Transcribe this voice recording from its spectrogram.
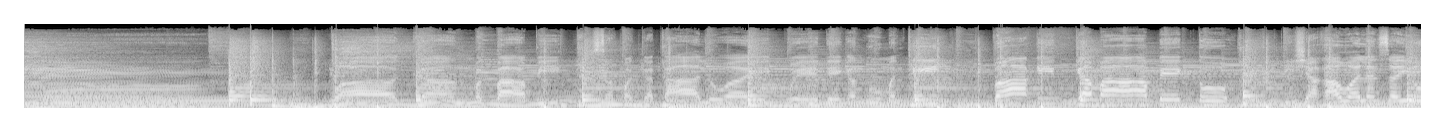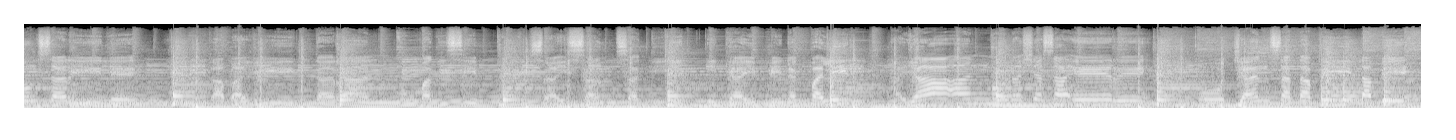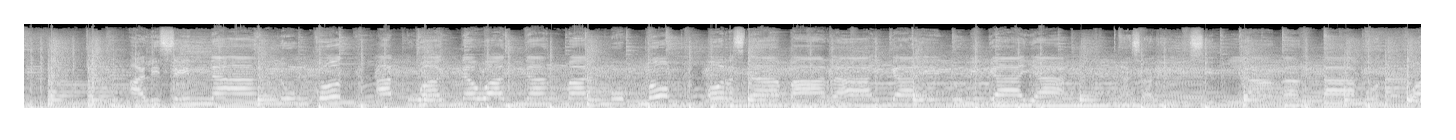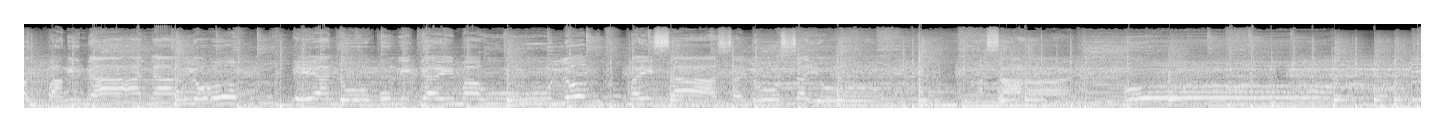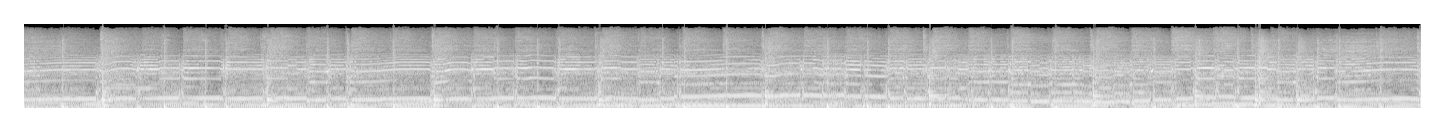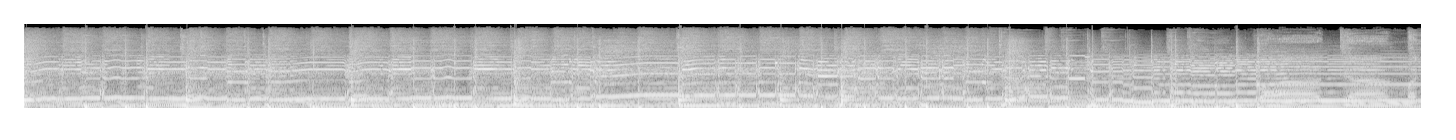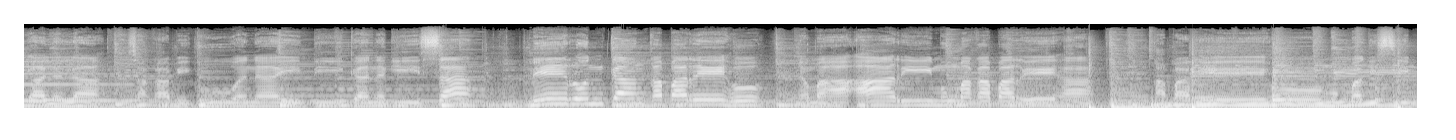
Huwag kang magpaapi. Sa pagkatalo ay pwede kang gumanti. Bakit ka paapekto? Di siya kawalan sa iyong sarili. Kabaligtaran mong mag-isip Sa isang saglit ika'y pinagpalit. Hayaan mo na siya sa ere. O dyan sa tabi-tabi. Alisin na ang lungkot at wag na wag nang magmukmok. Oras na para kabiguan ay di ka nag-iisa. Meron kang kapareho Na maaari mong makapareha. Kapareho mong mag-isip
